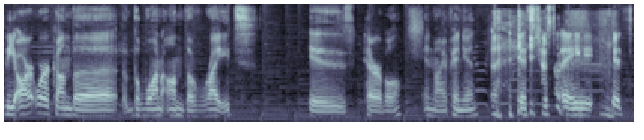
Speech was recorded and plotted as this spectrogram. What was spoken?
the artwork on the the one on the right is terrible, in my opinion. It's just a it's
